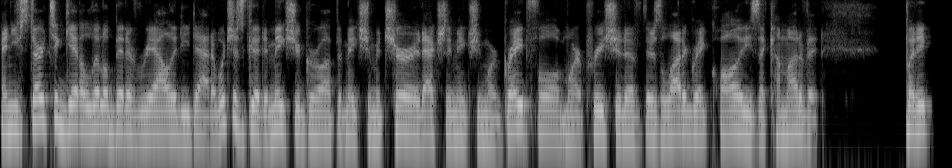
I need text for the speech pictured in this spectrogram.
And you start to get a little bit of reality data which is good. It makes you grow up. It makes you mature. It actually makes you more grateful more appreciative. There's a lot of great qualities that come out of it but it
